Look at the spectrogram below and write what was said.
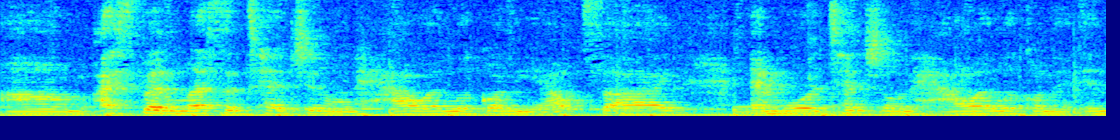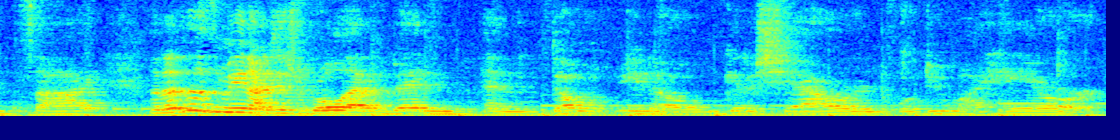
Um, I spend less attention on how I look on the outside and more attention on how I look on the inside. Now that doesn't mean I just roll out of bed and, and don't, you know, get a shower or do my hair or,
